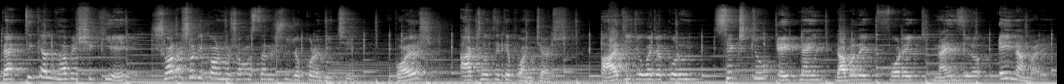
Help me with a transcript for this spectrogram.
প্র্যাকটিক্যালভাবে শিখিয়ে সরাসরি কর্মসংস্থানের সুযোগ করে দিচ্ছে। বয়স আঠেরো থেকে পঞ্চাশ। আজই যোগাযোগ করুন six two eight nine double eight four eight nine zero এই নাম্বারে।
